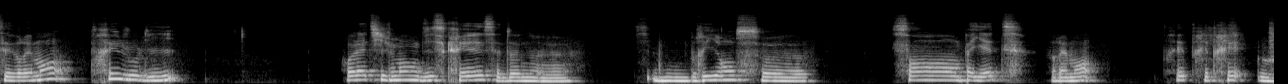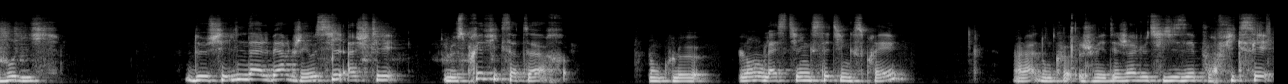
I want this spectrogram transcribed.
C'est vraiment très joli, relativement discret, ça donne euh, une brillance euh, sans paillettes, vraiment très très très joli. De chez Linda Alberg, j'ai aussi acheté le spray fixateur, donc le Long Lasting Setting Spray. Voilà, donc euh, je vais déjà l'utiliser pour fixer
